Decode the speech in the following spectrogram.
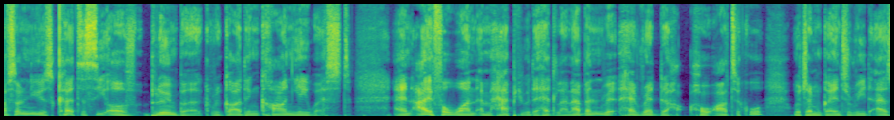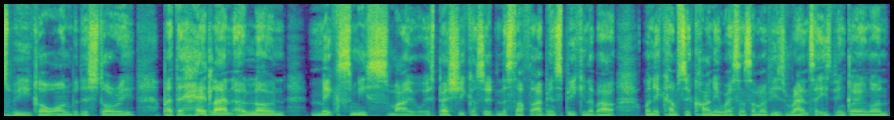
have some news courtesy of Bloomberg regarding Kanye West. And I, for one, am happy with the headline. I haven't re- read the whole article, which I'm going to read as we go on with the story. But the headline alone makes me smile, especially considering the stuff that I've been speaking about when it comes to Kanye West and some of his rants that he's been going on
